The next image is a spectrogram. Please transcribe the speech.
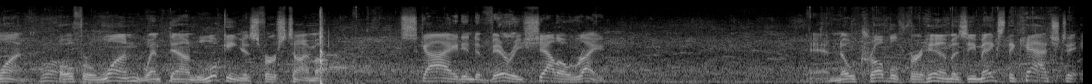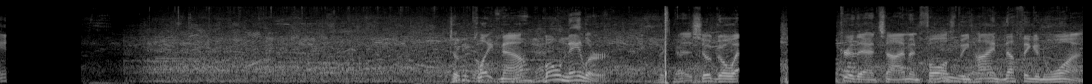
one. 0 for 1 went down looking his first time up. Skied into very shallow right. And no trouble for him as he makes the catch to to the plate now Bo Naylor as he'll go after that time and falls behind nothing in one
